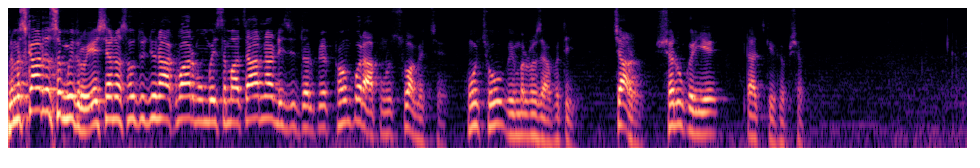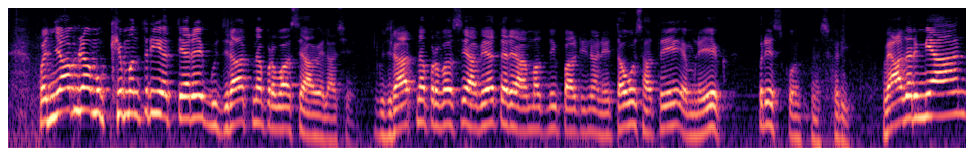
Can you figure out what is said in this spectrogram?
નમસ્કાર દર્શક મિત્રો, એશિયાના સૌથી જૂના અખબાર મુંબઈ સમાચારના ડિજિટલ પ્લેટફોર્મ પર આપનું સ્વાગત છે. હું છું વિમલ પ્રજાપતિ. ચાલો શરૂ કરીએ રાજકીય ગપશપ. પંજાબના મુખ્યમંત્રી અત્યારે ગુજરાતના પ્રવાસે આવેલા છે. ગુજરાતના પ્રવાસે આવ્યા ત્યારે આમ આદમી પાર્ટીના નેતાઓ સાથે એમણે એક પ્રેસ કોન્ફરન્સ કરી. હવે આ દરમિયાન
